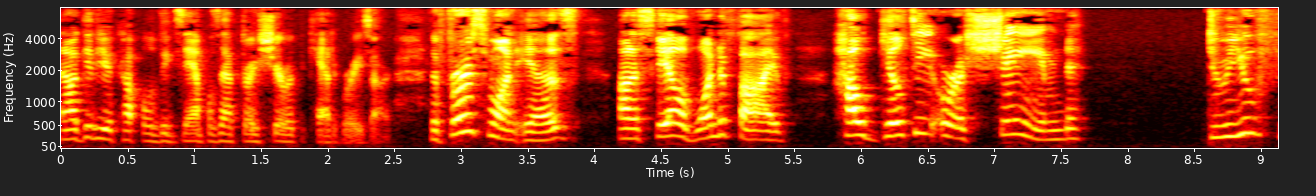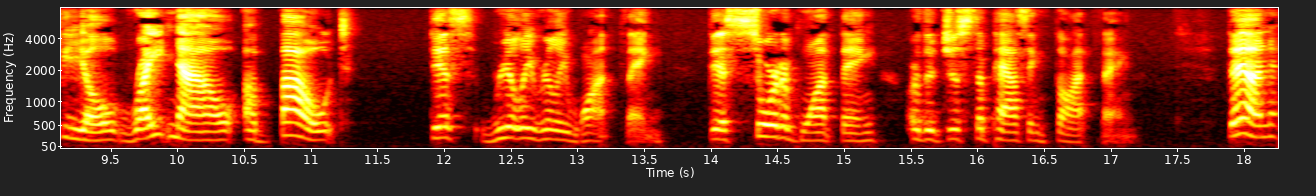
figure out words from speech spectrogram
And I'll give you a couple of examples after I share what the categories are. The first one is on a scale of one to five, how guilty or ashamed do you feel right now about this really, really want thing, this sort of want thing, or the just a passing thought thing? Then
